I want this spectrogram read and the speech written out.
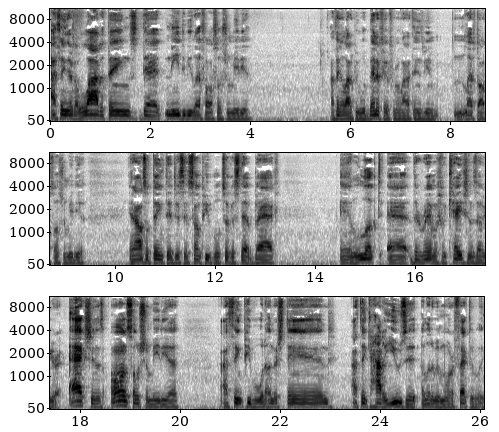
i think there's a lot of things that need to be left off social media. I think a lot of people would benefit from a lot of things being left off social media. And i also think that just if some people took a step back and looked at the ramifications of your actions on social media I think people would understand, I think, how to use it a little bit more effectively.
